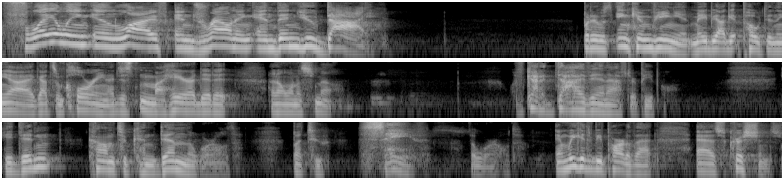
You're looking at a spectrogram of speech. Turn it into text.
flailing in life and drowning and then you die. But it was inconvenient. Maybe I'll get poked in the eye. I got some chlorine. I just, in my hair, I did it. I don't want to smell. We've got to dive in after people. He didn't come to condemn the world, but to save the world. And we get to be part of that as Christians.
